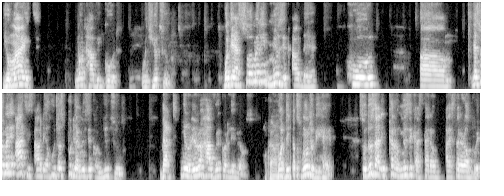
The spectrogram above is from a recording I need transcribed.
you might not have it good with youtube but there are so many music out there who um there's so many artists out there who just put their music on youtube that you know they don't have record labels Okay. but they just want to be heard. So those are the kind of music I started I started up with.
